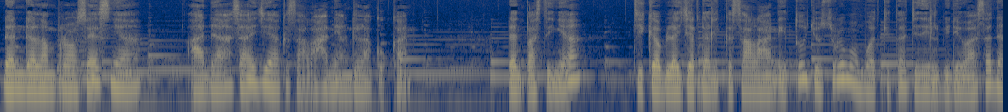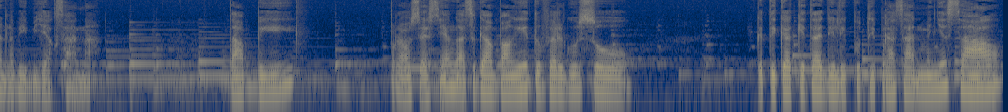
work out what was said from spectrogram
Dan dalam prosesnya ada saja kesalahan yang dilakukan. Dan pastinya jika belajar dari kesalahan itu justru membuat kita jadi lebih dewasa dan lebih bijaksana. Tapi prosesnya nggak segampang itu Ferguso. Ketika kita diliputi perasaan menyesal,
